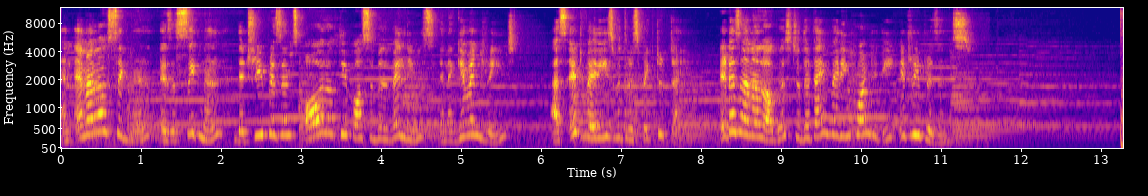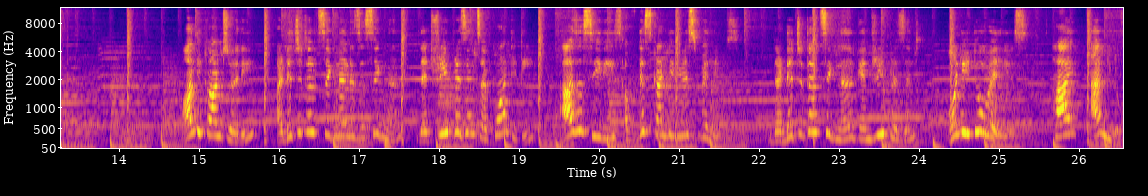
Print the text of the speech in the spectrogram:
An analog signal is a signal that represents all of the possible values in a given range as it varies with respect to time. It is analogous to the time varying quantity it represents. On the contrary, a digital signal is a signal that represents a quantity as a series of discontinuous values. The digital signal can represent only two values, high and low.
